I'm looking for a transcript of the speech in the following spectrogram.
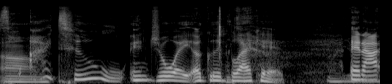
So Um, I too enjoy a good blackhead. And I,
